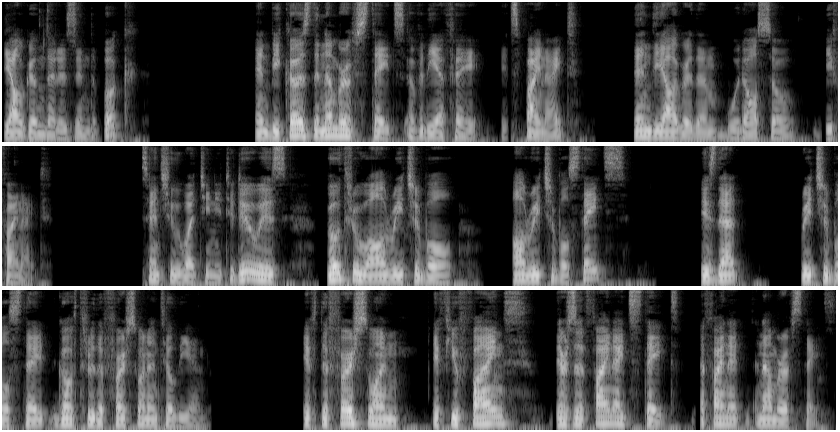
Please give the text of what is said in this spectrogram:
the algorithm that is in the book. And because the number of states of a DFA is finite, then the algorithm would also be finite. Essentially, what you need to do is go through all reachable all reachable states. Is that reachable state go through the first one until the end. If the first one if you find there's a finite state a finite number of states.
